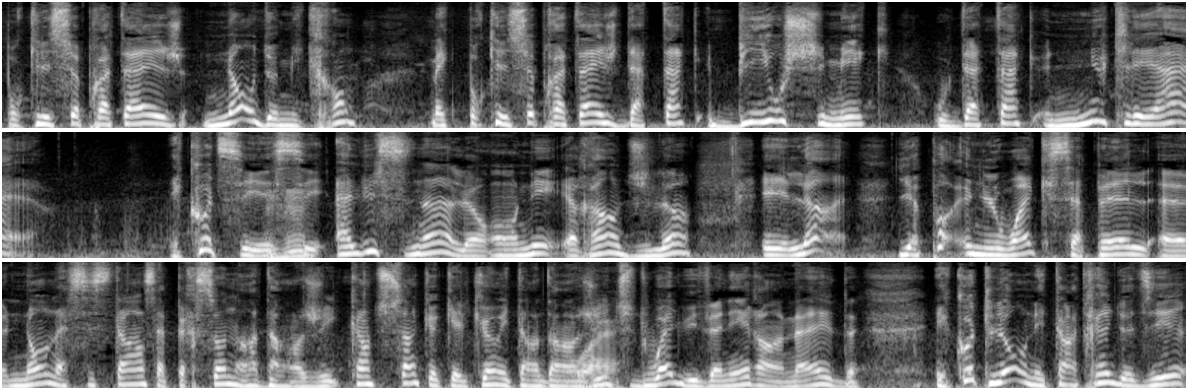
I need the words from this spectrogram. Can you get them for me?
pour qu'ils se protègent non de microns, mais pour qu'ils se protègent d'attaques biochimiques ou d'attaques nucléaires. Écoute, c'est c'est hallucinant, là. On est rendu là. Et là, il n'y a pas une loi qui s'appelle euh, non-assistance à personne en danger. Quand tu sens que quelqu'un est en danger, Ouais. tu dois lui venir en aide. Écoute, là, on est en train de dire,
